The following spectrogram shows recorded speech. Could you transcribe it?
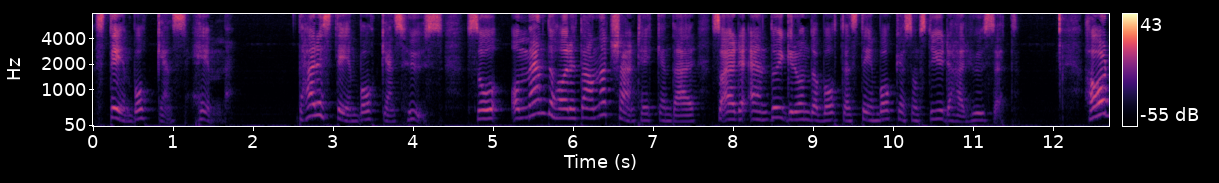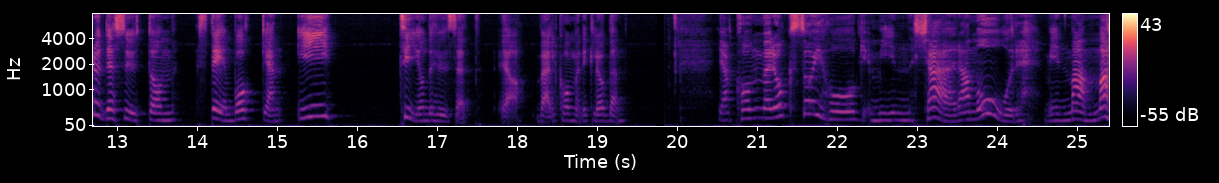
stenbockens hem. Det här är stenbockens hus. Så om än du har ett annat stjärntecken där så är det ändå i grund och botten stenbocken som styr det här huset. Har du dessutom stenbocken i tionde huset, ja, välkommen i klubben! Jag kommer också ihåg min kära mor, min mamma.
